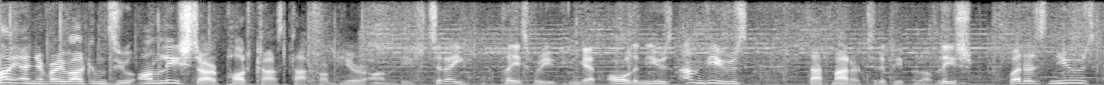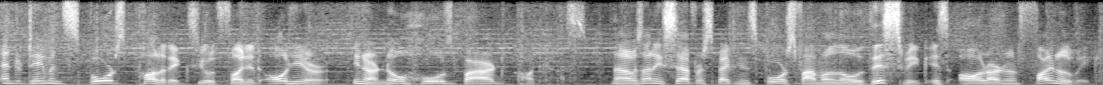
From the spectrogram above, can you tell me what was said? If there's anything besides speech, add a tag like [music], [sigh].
Hi, and you're very welcome to Unleashed, our podcast platform here on Laois Today, a place where you can get all the news and views that matter to the people of Laois. Whether it's news, entertainment, sports, politics, you'll find it all here in our No Holds Barred podcast. Now, as any self respecting sports fan will know, this week is All Ireland final week.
